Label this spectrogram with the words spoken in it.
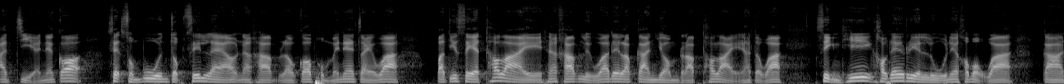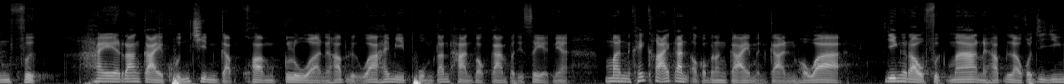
อาเจียเนี่ยก็เสร็จสมบูรณ์จบสิ้นแล้วนะครับแล้วก็ผมไม่แน่ใจว่า ปฏิเสธเท่าไหร่นะครับหรือว่าได้รับการยอมรับเท่าไหร่นะแต่ว่าสิ่งที่เขาได้เรียนรู้เนี่ยเขาบอกว่าการฝึกให้ร่างกายคุ้นชินกับความกลัวนะครับหรือว่าให้มีภูมิต้านทานต่อการปฏิเสธเนี่ยมันคล้ายๆกันออกกำลังกายเหมือนกัน เพราะว่ายิ่งเราฝึกมากนะครับ เราก็จะยิ่ง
